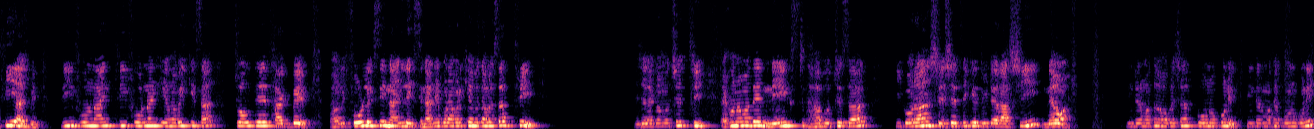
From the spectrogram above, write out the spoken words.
থ্রি আসবে। Three four nine three four nine এভাবেই কি স্যার? চলতে থাকবে। তাহলে ফোর লিখছি নাইন লিখছি। নাইনের পর আবার কি হবে তাহলে স্যার? থ্রি যে লিখলাম হচ্ছে থ্রি এখন আমাদের নেক্সট ধাপ হচ্ছে স্যার কি করা? শেষে থেকে দুইটা রাশি নেওয়া। তিনটার মাথায় হবে স্যার পৌনপণিক তিনটার মাথায় পৌনপণিক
